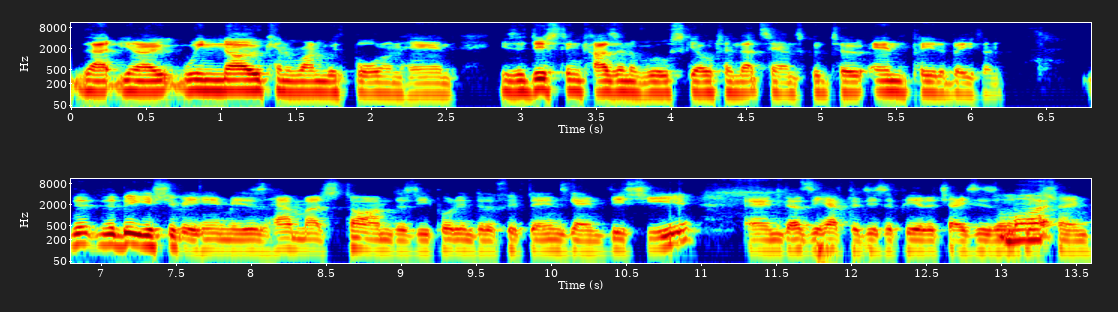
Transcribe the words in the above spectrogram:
that, you know, we know can run with ball in hand. He's a distant cousin of Will Skelton. That sounds good too. And Peter Beetham. The, the big issue for him is how much time does he put into the 15s game this year? And does he have to disappear to chase his Olympic dream?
